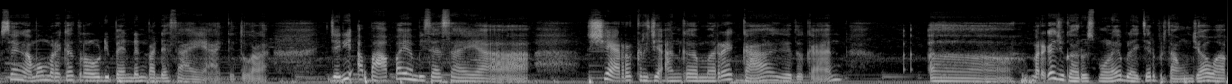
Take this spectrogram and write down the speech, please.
saya nggak mau mereka terlalu dependen pada saya gitu lah jadi apa-apa yang bisa saya share kerjaan ke mereka gitu kan uh, mereka juga harus mulai belajar bertanggung jawab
